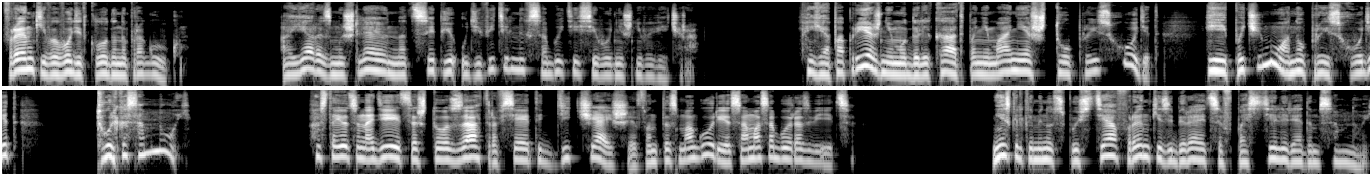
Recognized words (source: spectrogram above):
Фрэнки выводит Клода на прогулку, а я размышляю над цепью удивительных событий сегодняшнего вечера. Я по-прежнему далека от понимания, что происходит и почему оно происходит только со мной. Остается надеяться, что завтра вся эта дичайшая фантасмагория сама собой развеется. Несколько минут спустя Фрэнки забирается в постель рядом со мной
